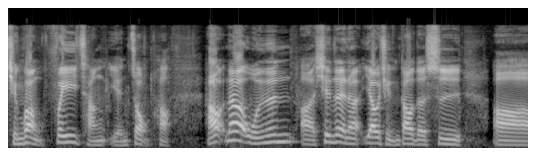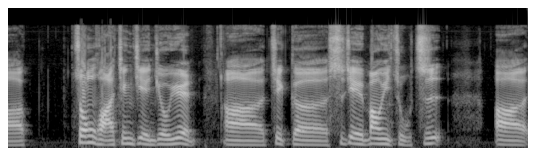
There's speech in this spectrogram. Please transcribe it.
情况非常严重。哈，好，那我们啊、现在呢邀请到的是啊、中华经济研究院啊、这个世界贸易组织啊。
